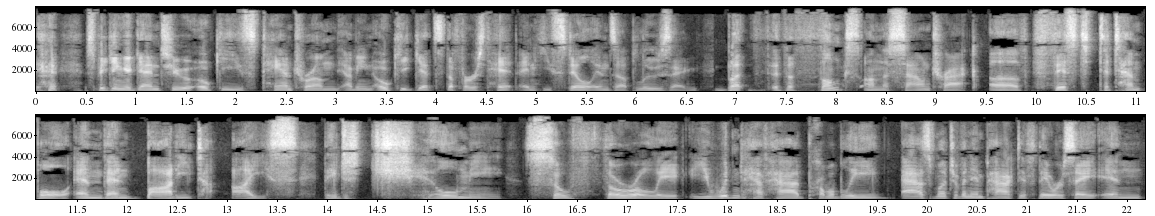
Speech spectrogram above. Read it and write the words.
speaking again to Oki's tantrum, I mean, Oki gets the first hit and he still ends up losing. But th- the thunks on the soundtrack of fist to temple and then body to ice, they just chill me so thoroughly. You wouldn't have had probably as much of an impact if they were, say, in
